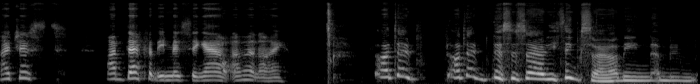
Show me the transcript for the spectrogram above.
I just, I'm definitely missing out, haven't I? I don't, I don't necessarily think so. I mean, I mean,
